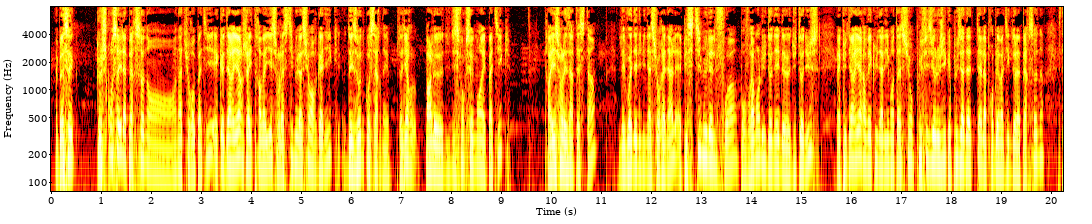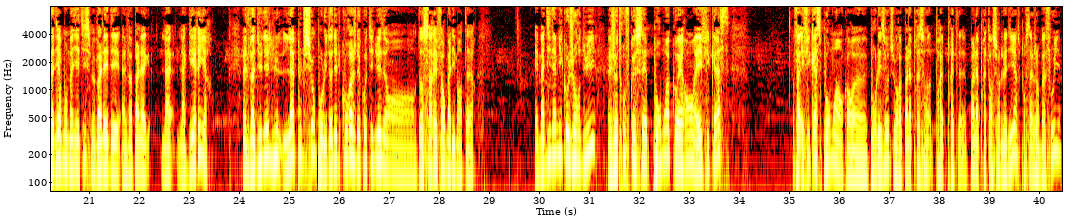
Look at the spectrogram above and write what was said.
Eh ben c'est que je conseille la personne en, naturopathie et que derrière j'aille travailler sur la stimulation organique des zones concernées, c'est-à-dire par le du dysfonctionnement hépatique, travailler sur les intestins, les voies d'élimination rénale et puis stimuler le foie pour vraiment lui donner du tonus et puis derrière avec une alimentation plus physiologique et plus adaptée à la problématique de la personne, c'est-à-dire mon magnétisme va l'aider, elle va pas la, guérir, elle va donner l'impulsion pour lui donner le courage de continuer dans, dans sa réforme alimentaire. Et ma dynamique aujourd'hui, je trouve que c'est pour moi cohérent et efficace. Enfin, efficace pour moi encore. Euh, pour les autres, je n'aurais pas, la pas la prétention de le dire. C'est pour ça que j'en bafouille.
